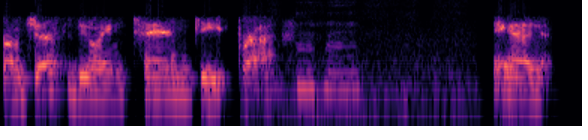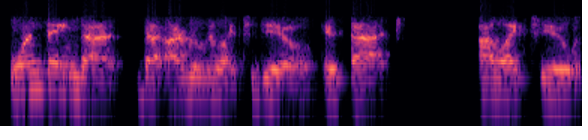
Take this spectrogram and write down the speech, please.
from just doing 10 deep breaths. Mm-hmm. And one thing that that I really like to do is that I like to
